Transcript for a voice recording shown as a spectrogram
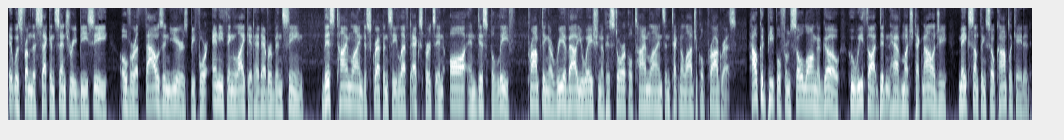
It was from the 2nd century BC, over a thousand years before anything like it had ever been seen. This timeline discrepancy left experts in awe and disbelief, prompting a re-evaluation of historical timelines and technological progress. How could people from so long ago, who we thought didn't have much technology, make something so complicated?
